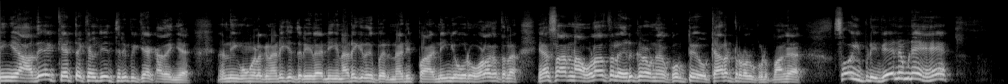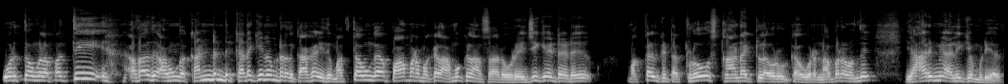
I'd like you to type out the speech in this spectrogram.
நீங்கள் அதே கேட்ட கேள்வியை திருப்பி கேட்காதீங்க. நீங்கள் உங்களுக்கு நடிக்க தெரியல. நீங்கள் நடிக்கிறது பேர் நடிப்பா? நீங்கள் ஒரு உலகத்தில் ஏன் சார் நான் உலகத்தில் இருக்கிறவனை கூப்பிட்டு கேரக்டர் ரோல் கொடுப்பாங்க. ஸோ இப்படி வேணும்னே ஒருத்தவங்களை பற்றி அதாவது அவங்க கண்டென்ட் கிடைக்கணுன்றதுக்காக இது மற்றவங்க பாமர மக்கள் அமுக்கலாம் சார். ஒரு எஜுகேட்டடு மக்கள்கிட்ட க்ளோஸ் காண்டாக்டில் இருக்க ஒரு நபரை வந்து யாருமே அழிக்க முடியாது.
